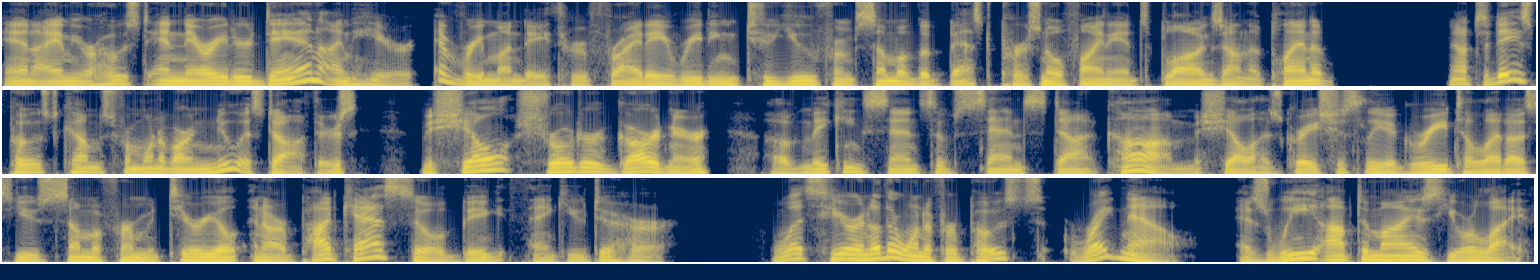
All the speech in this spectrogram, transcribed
And I am your host and narrator, Dan. I'm here every Monday through Friday reading to you from some of the best personal finance blogs on the planet. Now, today's post comes from one of our newest authors, Michelle Schroeder Gardner of MakingSenseOfCents.com. Michelle has graciously agreed to let us use some of her material in our podcast, so a big thank you to her. Let's hear another one of her posts right now as we optimize your life.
